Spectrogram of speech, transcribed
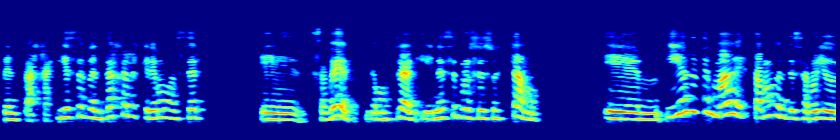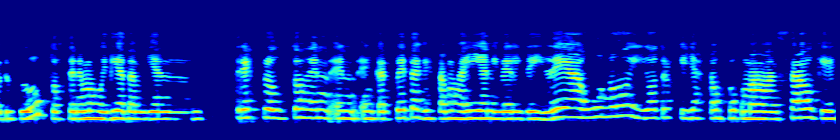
ventajas. Y esas ventajas las queremos hacer saber, demostrar, y en ese proceso estamos. Y además estamos en desarrollo de otros productos. Tenemos hoy día también tres productos en, en, carpeta que estamos ahí a nivel de idea, uno, y otros que ya está un poco más avanzado, que,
